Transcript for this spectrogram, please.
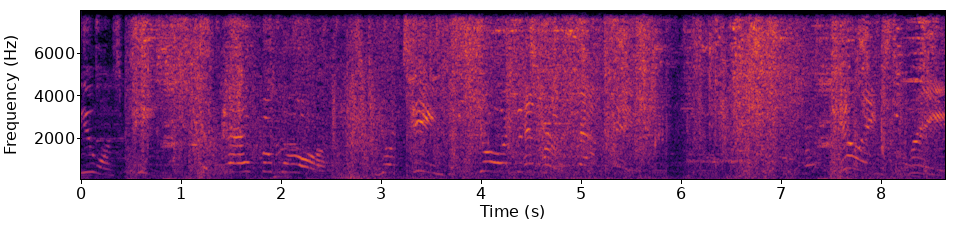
You want peace, prepare for war. Your team destroys the turret. Rampage. Killing spree.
